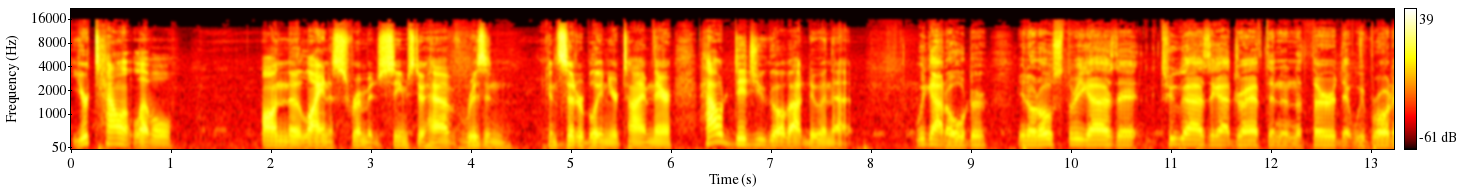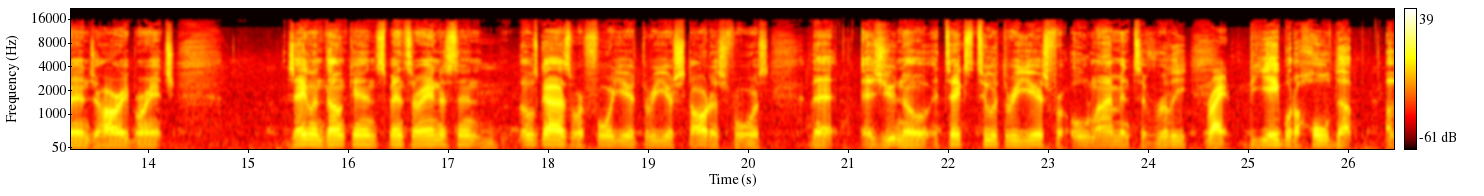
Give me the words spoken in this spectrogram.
Your talent level on the line of scrimmage seems to have risen considerably in your time there. How did you go about doing that? we got older. You know, those three guys that two guys that got drafted and the third that we brought in, Jahari Branch, Jaelyn Duncan, Spencer Anderson, those guys were four year, three year starters for us. That, as you know, it takes two or three years for old linemen to really Right. be able to hold up, uh,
